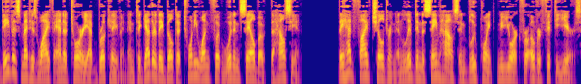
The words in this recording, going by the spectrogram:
Davis met his wife Anna Torrey at Brookhaven and together they built a 21-foot wooden sailboat, the Halcyon. They had five children and lived in the same house in Blue Point, New York for over 50 years.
